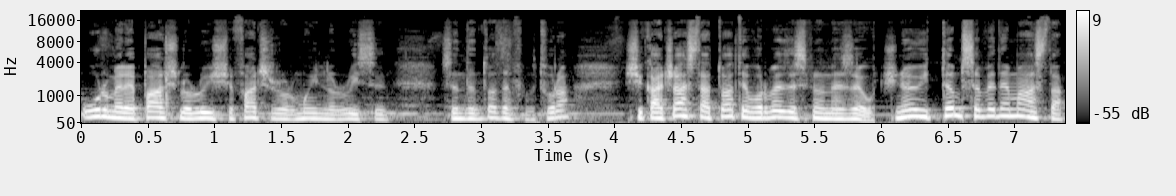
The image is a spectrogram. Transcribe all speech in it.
urmele pașilor lui și facerilor mâinilor lui sunt, sunt în toată făptura și că aceasta toate vorbesc despre Dumnezeu. Și noi uităm să vedem asta.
